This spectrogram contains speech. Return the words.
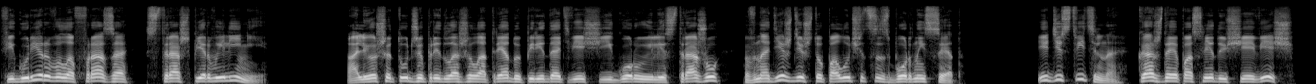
фигурировала фраза «Страж первой линии». Алёша тут же предложил отряду передать вещи Егору или стражу в надежде, что получится сборный сет. И действительно, каждая последующая вещь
